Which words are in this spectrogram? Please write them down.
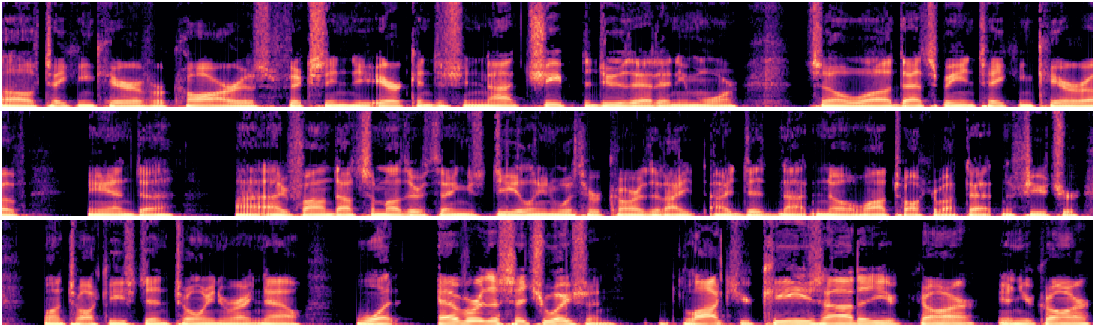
of taking care of her car is fixing the air conditioning. Not cheap to do that anymore. So uh, that's being taken care of. And uh, I found out some other things dealing with her car that I, I did not know. I'll talk about that in the future. Talk East End Towing right now. Whatever the situation, lock your keys out of your car, in your car,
